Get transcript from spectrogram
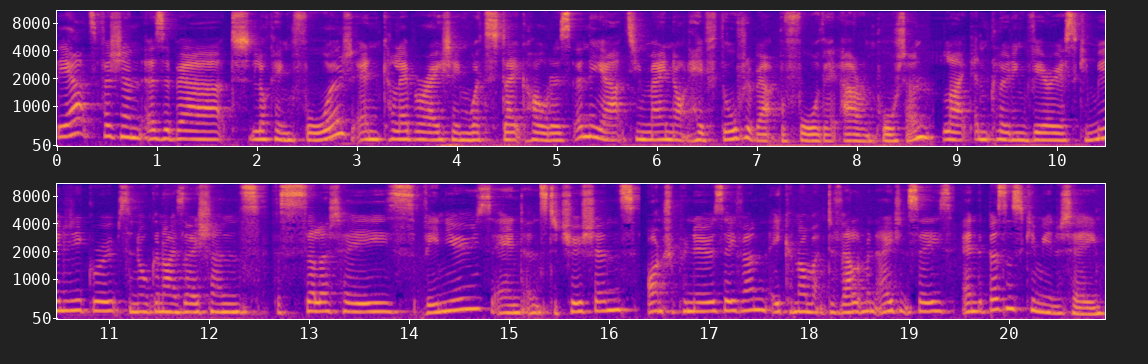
The Arts Vision is about looking forward and collaborating with stakeholders in the arts you may not have thought about before that are important, like including various community groups and organisations, facilities, venues and institutions, entrepreneurs, even economic development agencies, and the business community,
